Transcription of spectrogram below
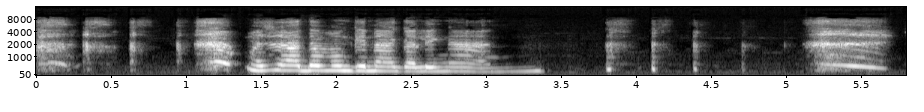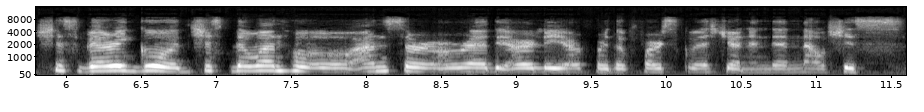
Masyado mong ginagalingan. She's very good. She's the one who answered already earlier for the first question and then now she's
